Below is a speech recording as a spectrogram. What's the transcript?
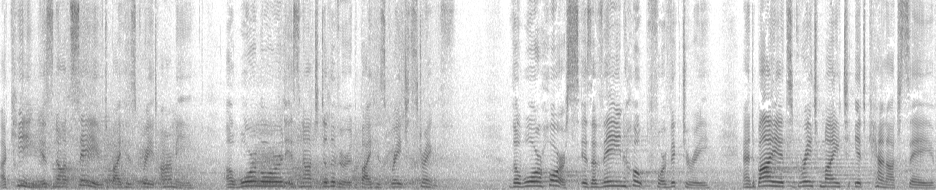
A king is not saved by his great army a warlord is not delivered by his great strength. The war horse is a vain hope for victory, and by its great might it cannot save.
